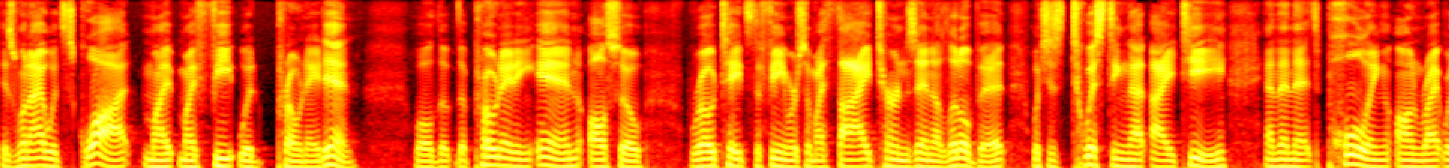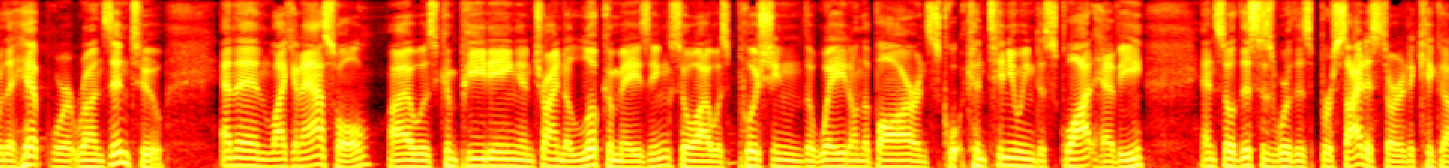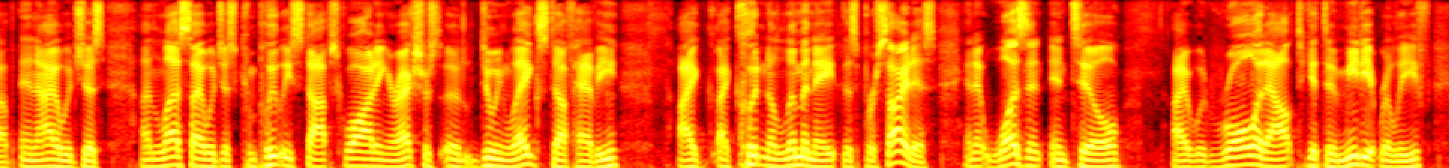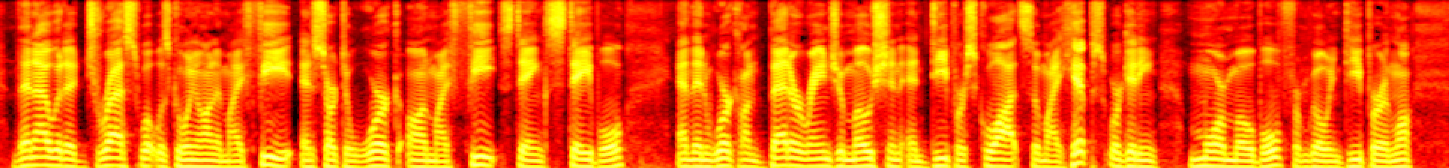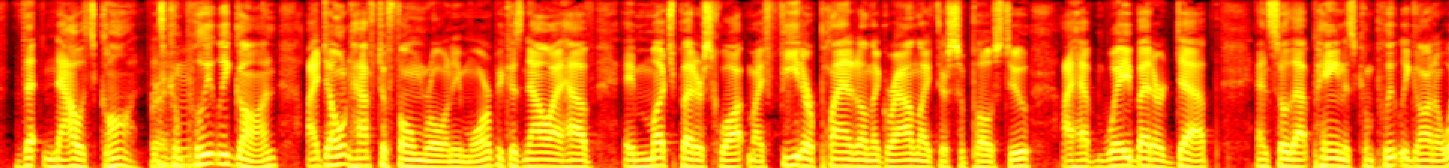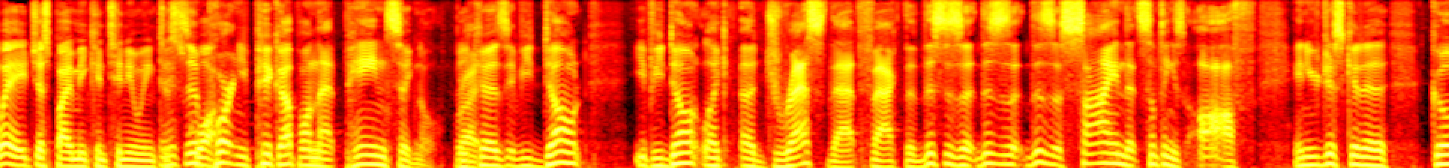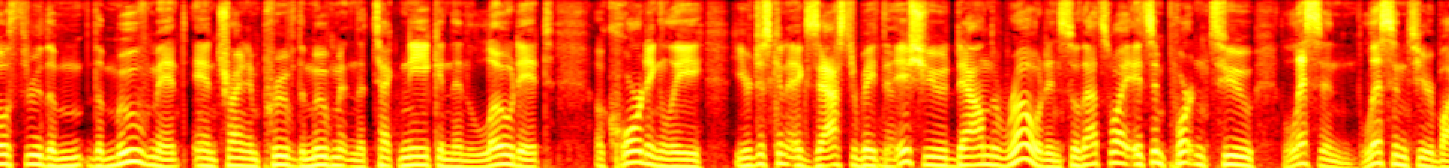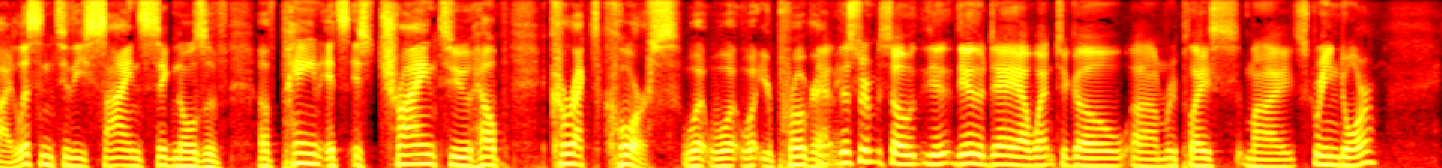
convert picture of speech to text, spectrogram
is when I would squat, my, my feet would pronate in. Well, the, the pronating in also rotates the femur so my thigh turns in a little bit, which is twisting that IT, and then it's pulling on right where the hip where it runs into. And then, like an asshole, I was competing and trying to look amazing. So I was pushing the weight on the bar and squ- continuing to squat heavy. And so this is where this bursitis started to kick up. And I would just, unless I would just completely stop squatting or extra uh, doing leg stuff heavy, I, I couldn't eliminate this bursitis. And it wasn't until I would roll it out to get the immediate relief. Then I would address what was going on in my feet and start to work on my feet staying stable and then work on better range of motion and deeper squats. So my hips were getting more mobile from going deeper and long that now it's gone. It's right. completely gone. I don't have to foam roll anymore because now I have a much better squat. My feet are planted on the ground like they're supposed to. I have way better depth. And so that pain is completely gone away just by me continuing to it's squat. It's important you pick up on that pain signal because right. if you don't, if you don't like address that fact that this is a this is a this is a sign that something is off and you're just going to go through the the movement and try and improve the movement and the technique and then load it accordingly you're just going to exacerbate the yeah. issue down the road. And so that's why it's important to listen listen to your body listen to these signs signals of of pain. It's it's trying to help correct course what what, what you're programming. yeah, this room so the, the other day I went to go um, replace my screen door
